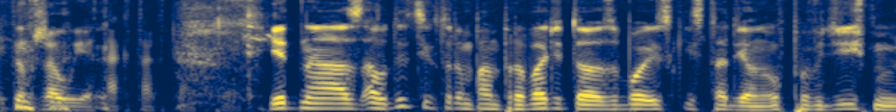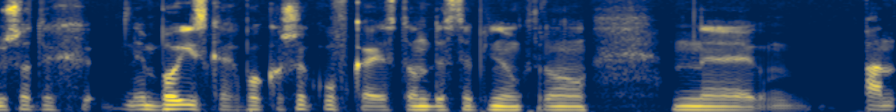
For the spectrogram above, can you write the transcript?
I to żałuję, tak, tak, tak, tak. Jedna z audycji, którą pan prowadzi, to z boisk i stadionów. Powiedzieliśmy już o tych boiskach, bo koszykówka jest tą dyscypliną, którą mm, pan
